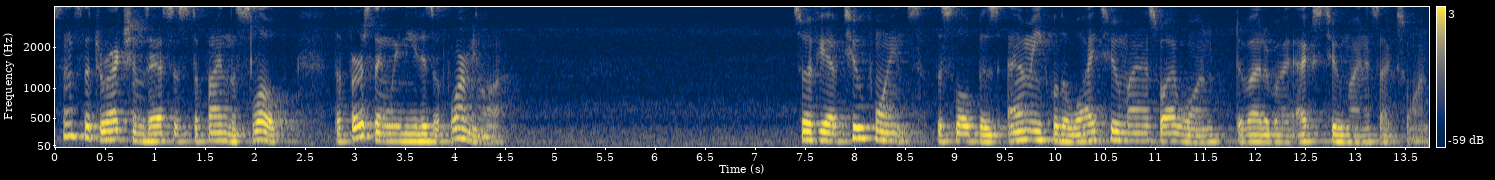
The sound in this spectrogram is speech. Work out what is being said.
Since the directions ask us to find the slope, the first thing we need is a formula. So if you have two points, the slope is m equal to y2 minus y1 divided by x2 minus x1.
